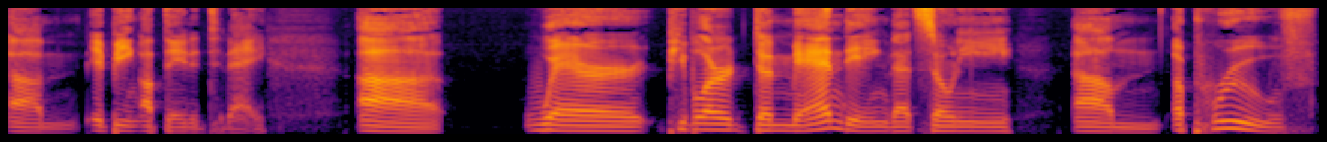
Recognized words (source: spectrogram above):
um, it being updated today uh, where people are demanding that Sony um, approve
